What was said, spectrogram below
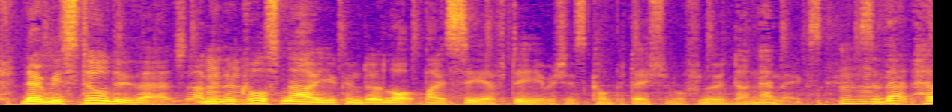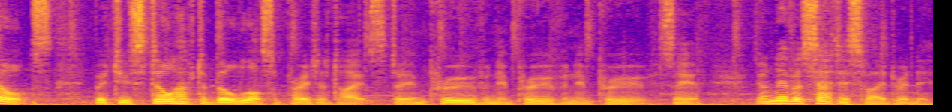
No, we still do that. I mean, mm-hmm. of course, now you can do a lot by CFD, which is computational fluid dynamics. Mm-hmm. So that helps, but you still have to build lots of prototypes to improve and improve and improve. So you're, you're never satisfied, really.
